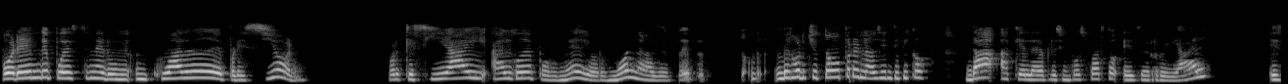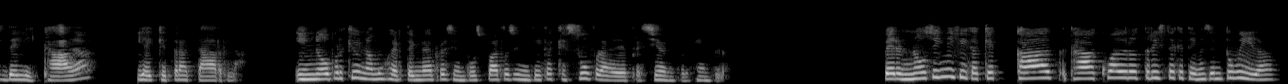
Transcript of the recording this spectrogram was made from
Por ende, puedes tener un, cuadro de depresión, porque si hay algo de por medio, hormonas, mejor dicho, todo por el lado científico, da a que la depresión postparto es real, es delicada y hay que tratarla. Y no porque una mujer tenga depresión postparto significa que sufra de depresión, por ejemplo. Pero no significa que cada, cada cuadro triste que tienes en tu vida,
